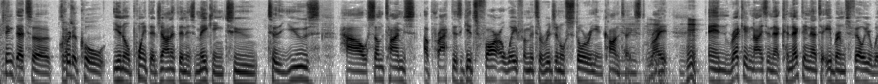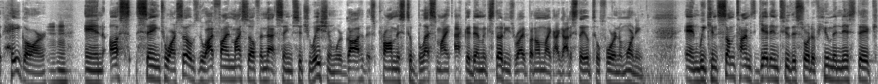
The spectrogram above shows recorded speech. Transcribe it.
I think that's a critical, you know, point that Jonathan is making to to use how sometimes a practice gets far away from its original story and context, mm-hmm. right? Mm-hmm. Mm-hmm. And recognizing that, connecting that to Abraham's failure with Hagar, and us saying to ourselves, "Do I find myself in that same situation where God has promised to bless my academic studies, right? But I'm like, I got to stay up till four in the morning," and we can sometimes get into this sort of humanistic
